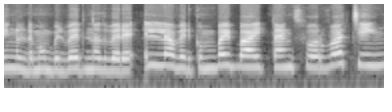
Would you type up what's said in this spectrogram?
നിങ്ങളുടെ മുമ്പിൽ വരുന്നത് വരെ എല്ലാവർക്കും bye bye. Thanks for watching.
